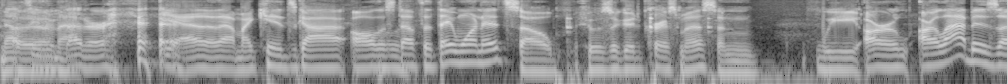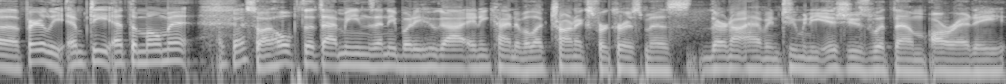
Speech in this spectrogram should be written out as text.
Now it's even that- better. yeah, that my kids got all the stuff that they wanted, so it was a good Christmas and. We our our lab is uh, fairly empty at the moment, Okay. so I hope that that means anybody who got any kind of electronics for Christmas, they're not having too many issues with them already.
